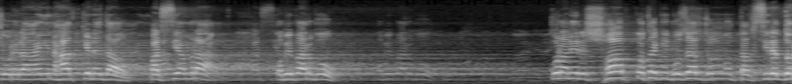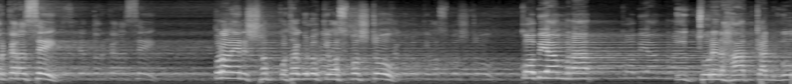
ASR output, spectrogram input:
চোরের আইন হাত কেটে দাও। পারছি আমরা? কবে পারব? কোরআনের সব কথা কি বোঝার জন্য তাফসিরের দরকার আছে? কোরআনের সব কথাগুলো কি অস্পষ্ট? কবে আমরা এই চোরের হাত কাটবো?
